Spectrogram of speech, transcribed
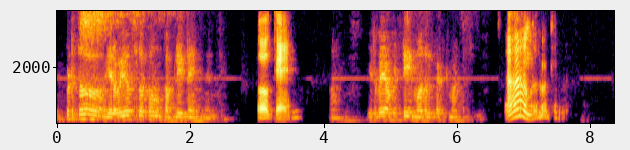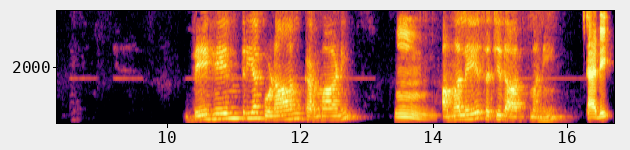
ఇప్పటితో ఇరవయో శ్లోకం కంప్లీట్ అయిందండి. ఓకే. ఇరవై ఒకటి మొదలు పెట్టమంటారు. దేహేంద్రియ గుణాన్ కర్మాణి అమలే సచిదాత్మని అది.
